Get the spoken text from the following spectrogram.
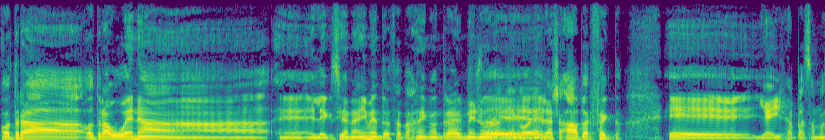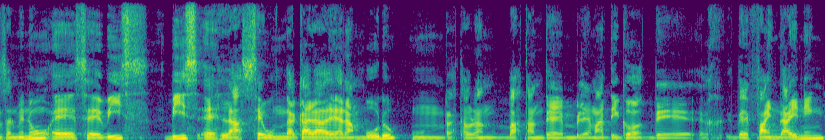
Otra, otra buena eh, elección ahí mientras tratas de encontrar el menú Yo lo de, tengo, ¿eh? de la- Ah, perfecto. Eh, y ahí ya pasamos al menú. Es eh, Bis. Bis es la segunda cara de Aramburu, un restaurante bastante emblemático de, de fine dining.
